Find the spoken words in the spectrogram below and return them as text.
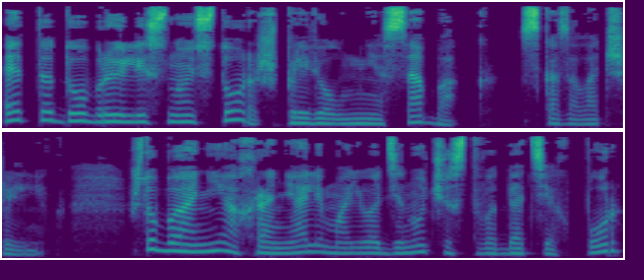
«Это добрый лесной сторож привел мне собак», — сказал отшельник, «чтобы они охраняли мое одиночество до тех пор,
